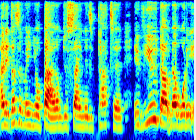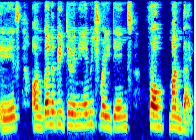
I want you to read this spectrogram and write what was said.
And it doesn't mean you're bad. I'm just saying there's a pattern. If you don't know what it is, I'm going to be doing the image readings from Monday.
